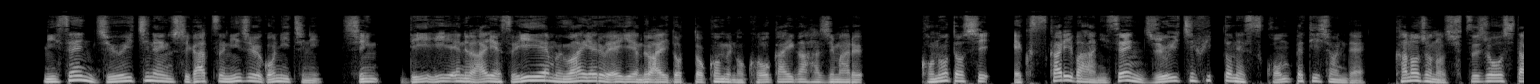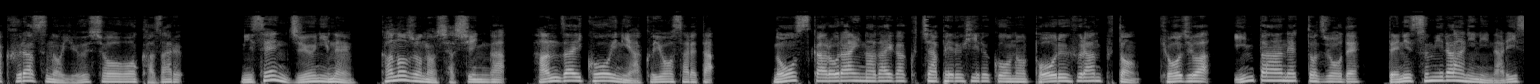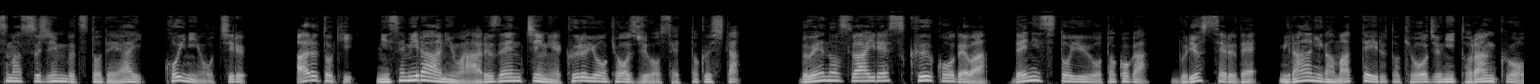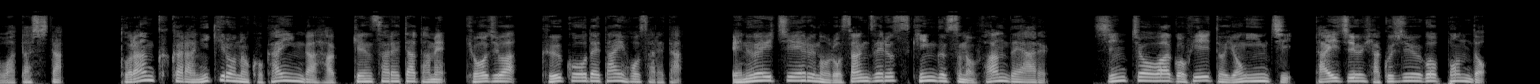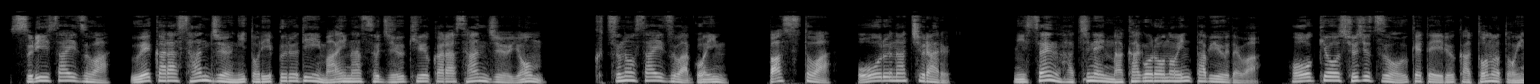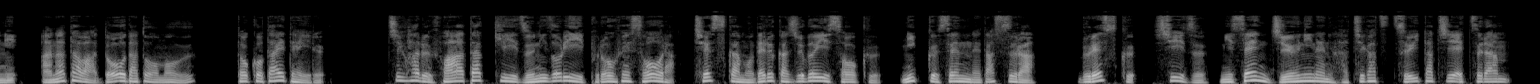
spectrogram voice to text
2011年4月25日に、新 DENISEMYLANI.com の公開が始まる。この年、エクスカリバー2011フィットネスコンペティションで、彼女の出場したクラスの優勝を飾る。2012年、彼女の写真が犯罪行為に悪用された。ノースカロライナ大学チャペルヒル校のポール・フランプトン教授はインターネット上でデニス・ミラーニになりすます人物と出会い恋に落ちる。ある時、ニセミラーニはアルゼンチンへ来るよう教授を説得した。ブエノスアイレス空港ではデニスという男がブリュッセルでミラーニが待っていると教授にトランクを渡した。トランクから2キロのコカインが発見されたため、教授は空港で逮捕された。NHL のロサンゼルスキングスのファンである。身長は5フィート4インチ、体重115ポンド。3サイズは、上から32トリプル D-19 から34。靴のサイズは5イン。バストは、オールナチュラル。2008年中頃のインタビューでは、包協手術を受けているかとの問いに、あなたはどうだと思う？と答えている。チハル・ファータッキーズ・ニゾリー・プロフェソーラ、チェスカ・モデルカ・ジュブイ・ソーク、ニック・センネ・ダスラ、ブレスク、シーズ、2012年8月1日閲覧。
